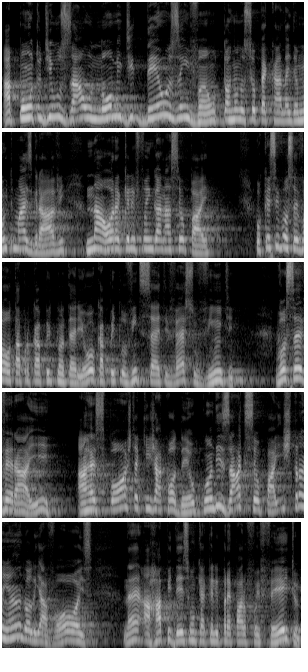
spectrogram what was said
a ponto de usar o nome de Deus em vão, tornando o seu pecado ainda muito mais grave na hora que ele foi enganar seu pai. Porque se você voltar para o capítulo anterior, capítulo 27, verso 20, você verá aí a resposta que Jacó deu quando Isaac, seu pai, estranhando ali a voz, né, a rapidez com que aquele preparo foi feito,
